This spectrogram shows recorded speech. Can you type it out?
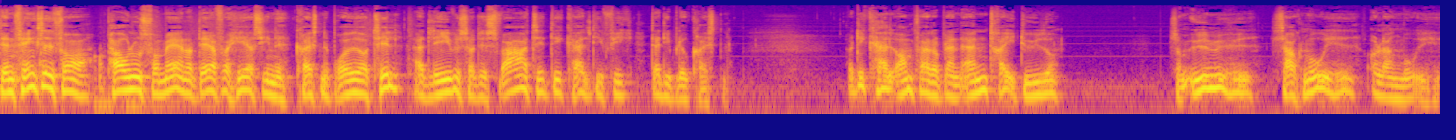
Den fængslede for Paulus formaner derfor her sine kristne brødre til at leve, så det svarer til det kald, de fik, da de blev kristne. Og det kald omfatter blandt andet tre dyder, som ydmyghed, sagtmodighed og langmodighed.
